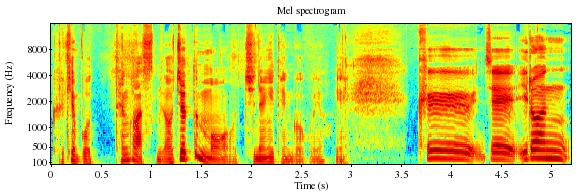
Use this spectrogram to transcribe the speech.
그렇게 못한 것 같습니다. 어쨌든 뭐 진행이 된 거고요. 예. 그 이제 이런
